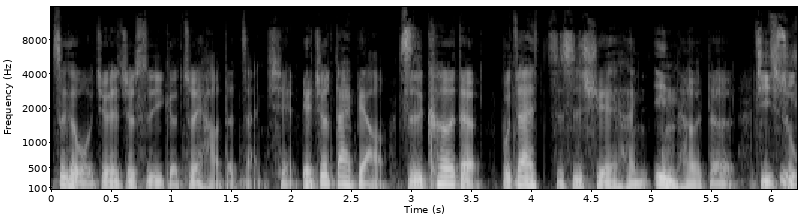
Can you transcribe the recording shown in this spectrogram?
这个我觉得就是一个最好的展现，也就代表职科的不再只是学很硬核的技术。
